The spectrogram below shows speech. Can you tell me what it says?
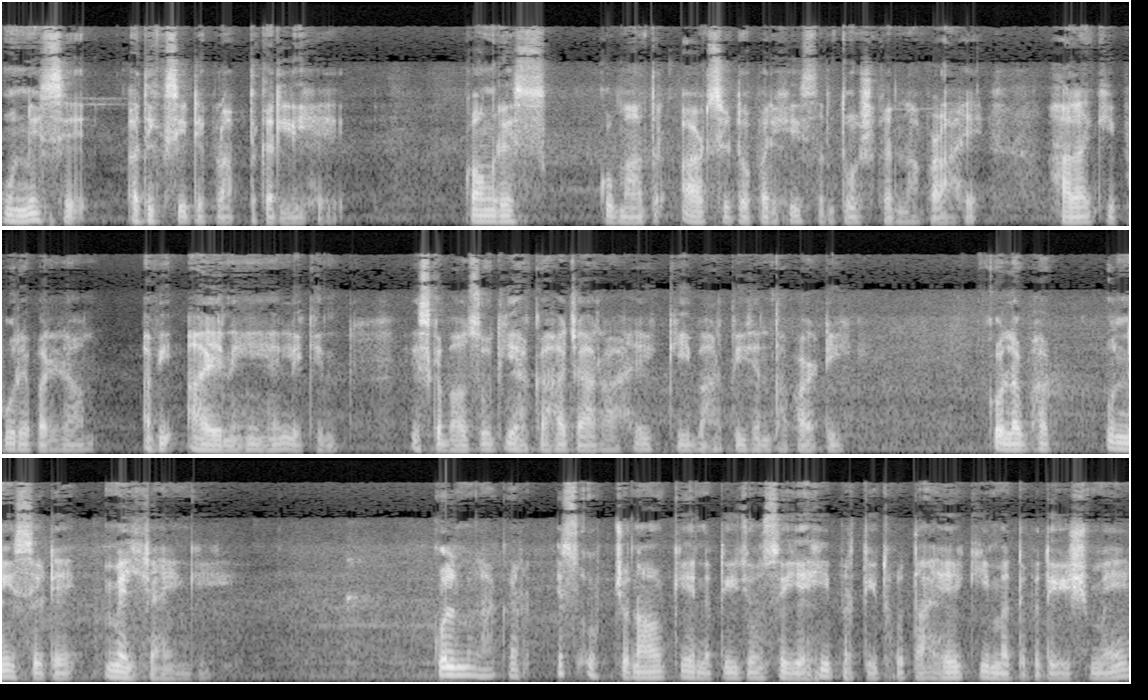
19 से अधिक सीटें प्राप्त कर ली है। कांग्रेस को मात्र आठ सीटों पर ही संतोष करना पड़ा है। हालाँकि पूरे परिणाम अभी आए नहीं हैं, लेकिन इसके बावजूद यह कहा जा रहा है कि भारतीय जनता पार्टी को लगभग 19 सीटें मिल जाएँगी। कुल मिलाकर इस उपचुनाव के नतीजों से यही प्रतीत होता है कि मध्य प्रदेश में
